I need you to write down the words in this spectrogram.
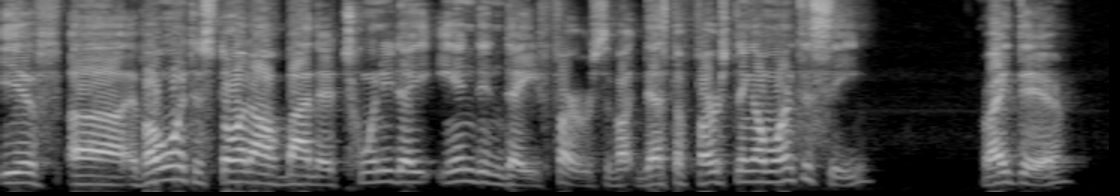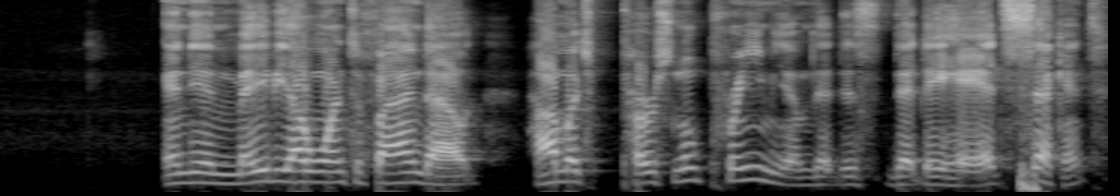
if uh, if I wanted to start off by their 20 day ending date first, if I, that's the first thing I wanted to see, right there, and then maybe I wanted to find out how much personal premium that this that they had second.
